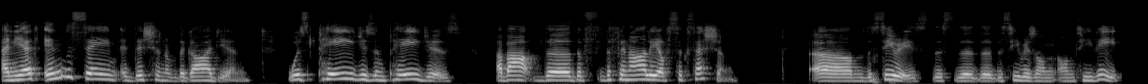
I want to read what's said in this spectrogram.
And yet in the same edition of the guardian was pages and pages about the the, the finale of succession um the mm-hmm. series this the, the the series on on tv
